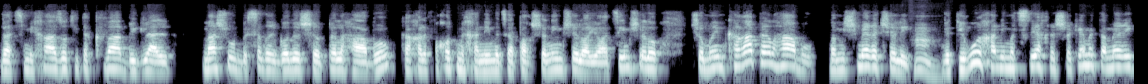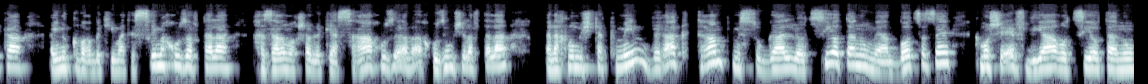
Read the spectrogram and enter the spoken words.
והצמיחה הזאת התעכבה בגלל משהו בסדר גודל של פרל הרבור, ככה לפחות מכנים את זה הפרשנים שלו, היועצים שלו, שאומרים, קרה פרל הרבור במשמרת שלי, hmm. ותראו איך אני מצליח לשקם את אמריקה, היינו כבר בכמעט 20 אחוז אבטלה, חזרנו עכשיו לכ-10 אחוזים של אבטלה, אנחנו משתקמים, ורק טראמפ מסוגל להוציא אותנו מהבוץ הזה, כמו ש-FDR הוציא אותנו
